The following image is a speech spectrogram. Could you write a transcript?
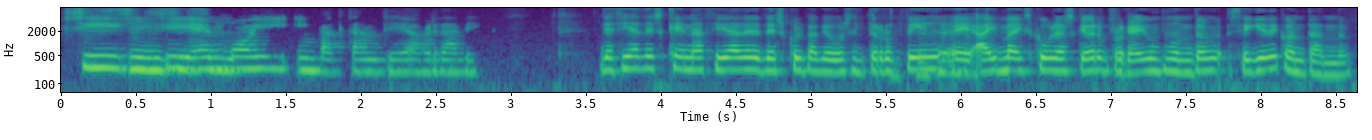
Sí, sí, sí, sí, sí, é moi impactante, a verdade. Decíades que na cidade, desculpa que vos interrumpín, eh, hai máis cousas que ver porque hai un montón. Seguide contando.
